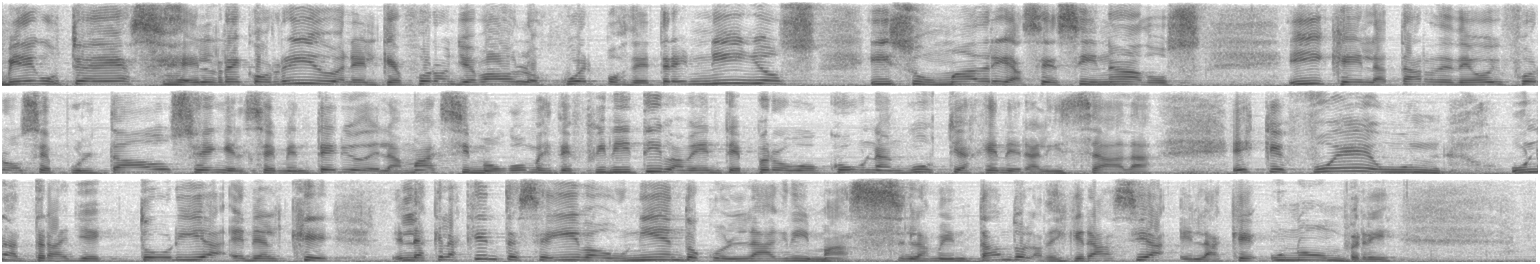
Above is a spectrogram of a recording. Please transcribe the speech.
Miren ustedes el recorrido en el que fueron llevados los cuerpos de tres niños y su madre asesinados y que en la tarde de hoy fueron sepultados en el cementerio de la Máximo Gómez definitivamente provocó una angustia generalizada. Es que fue una trayectoria en, que, en la que la gente se iba uniendo con lágrimas, lamentando la desgracia en la que un hombre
